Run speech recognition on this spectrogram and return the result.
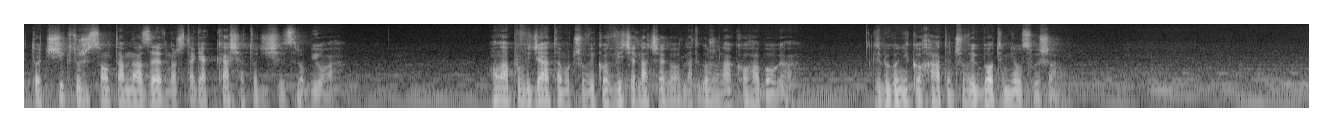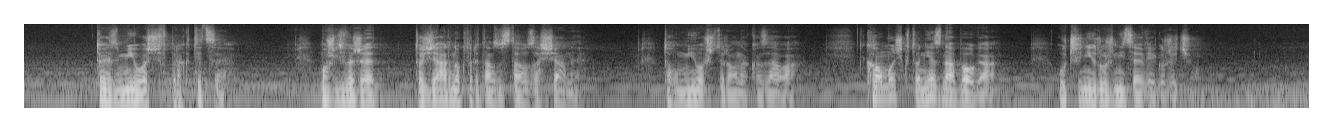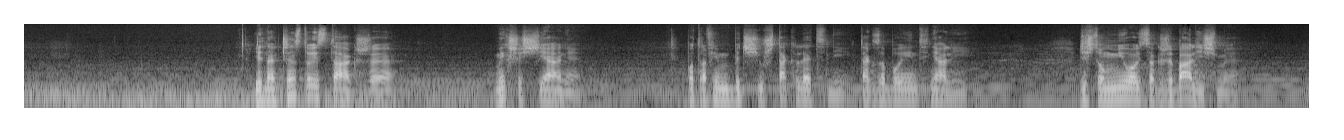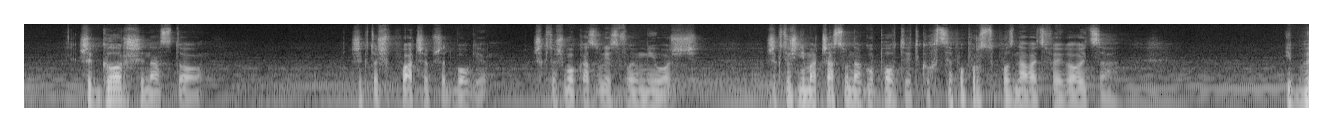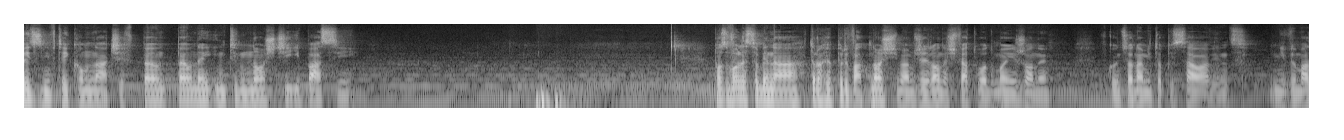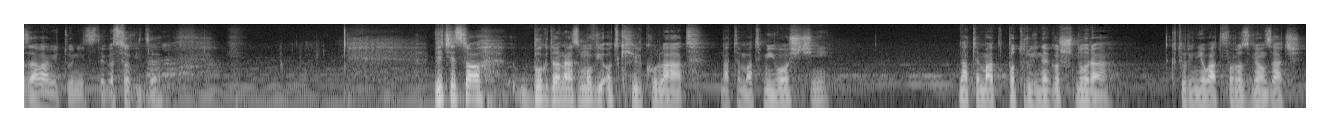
to ci, którzy są tam na zewnątrz, tak jak Kasia to dzisiaj zrobiła, ona powiedziała temu człowiekowi, wiecie dlaczego? Dlatego, że ona kocha Boga. Gdyby go nie kochała, ten człowiek by o tym nie usłyszał. To jest miłość w praktyce. Możliwe, że to ziarno, które tam zostało zasiane, tą miłość, którą ona kazała, komuś, kto nie zna Boga, uczyni różnicę w jego życiu. Jednak często jest tak, że my, chrześcijanie, potrafimy być już tak letni, tak zobojętniali, gdzieś tą miłość zagrzebaliśmy, że gorszy nas to, że ktoś płacze przed Bogiem, że ktoś mu okazuje swoją miłość, że ktoś nie ma czasu na głupoty, tylko chce po prostu poznawać swojego Ojca i być z Nim w tej komnacie, w pełnej intymności i pasji. Pozwolę sobie na trochę prywatności. Mam zielone światło od mojej żony. W końcu ona mi to pisała, więc nie wymazała mi tu nic z tego, co widzę. Wiecie co? Bóg do nas mówi od kilku lat na temat miłości, na temat potrójnego sznura, który niełatwo rozwiązać,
